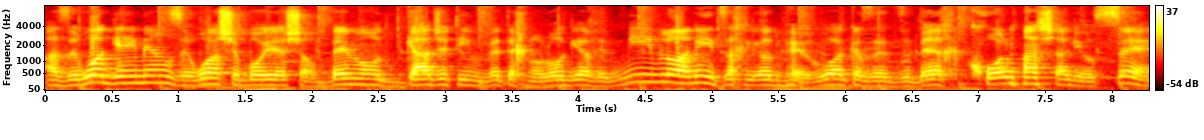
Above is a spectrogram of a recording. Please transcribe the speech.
אז אירוע גיימר זה אירוע שבו יש הרבה מאוד גאדג'טים וטכנולוגיה, ומי אם לא אני צריך להיות באירוע כזה, זה בערך כל מה שאני עושה.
